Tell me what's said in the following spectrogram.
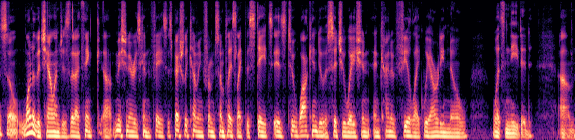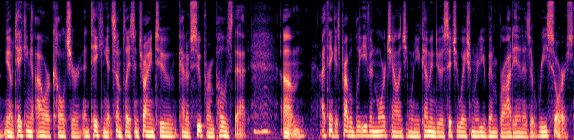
So, one of the challenges that I think uh, missionaries can face, especially coming from some place like the States, is to walk into a situation and kind of feel like we already know what's needed. Um, you know, taking our culture and taking it someplace and trying to kind of superimpose that. Mm-hmm. Um, I think it's probably even more challenging when you come into a situation where you've been brought in as a resource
